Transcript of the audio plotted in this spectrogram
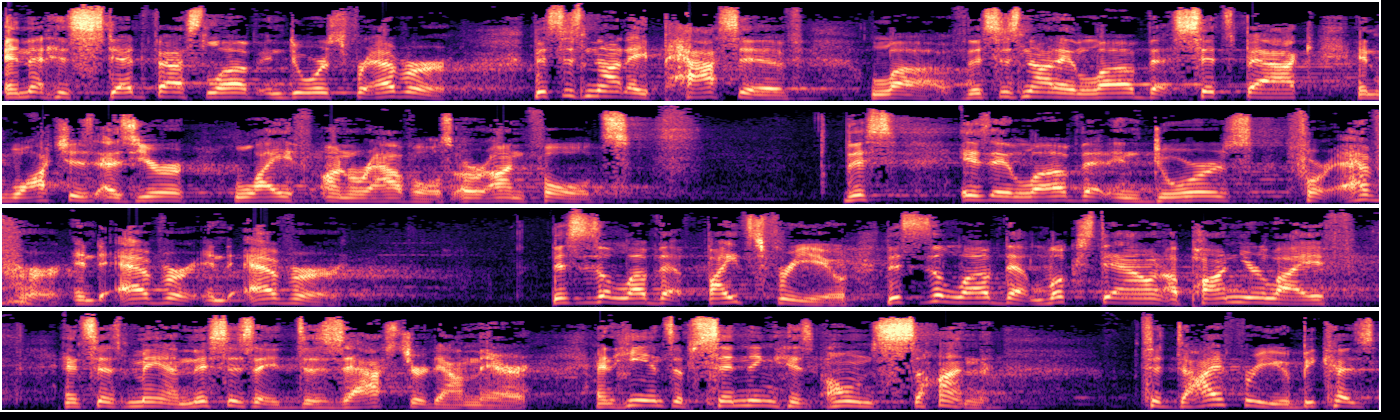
and that his steadfast love endures forever. This is not a passive love. This is not a love that sits back and watches as your life unravels or unfolds. This is a love that endures forever and ever and ever. This is a love that fights for you. This is a love that looks down upon your life and says, Man, this is a disaster down there. And he ends up sending his own son to die for you because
